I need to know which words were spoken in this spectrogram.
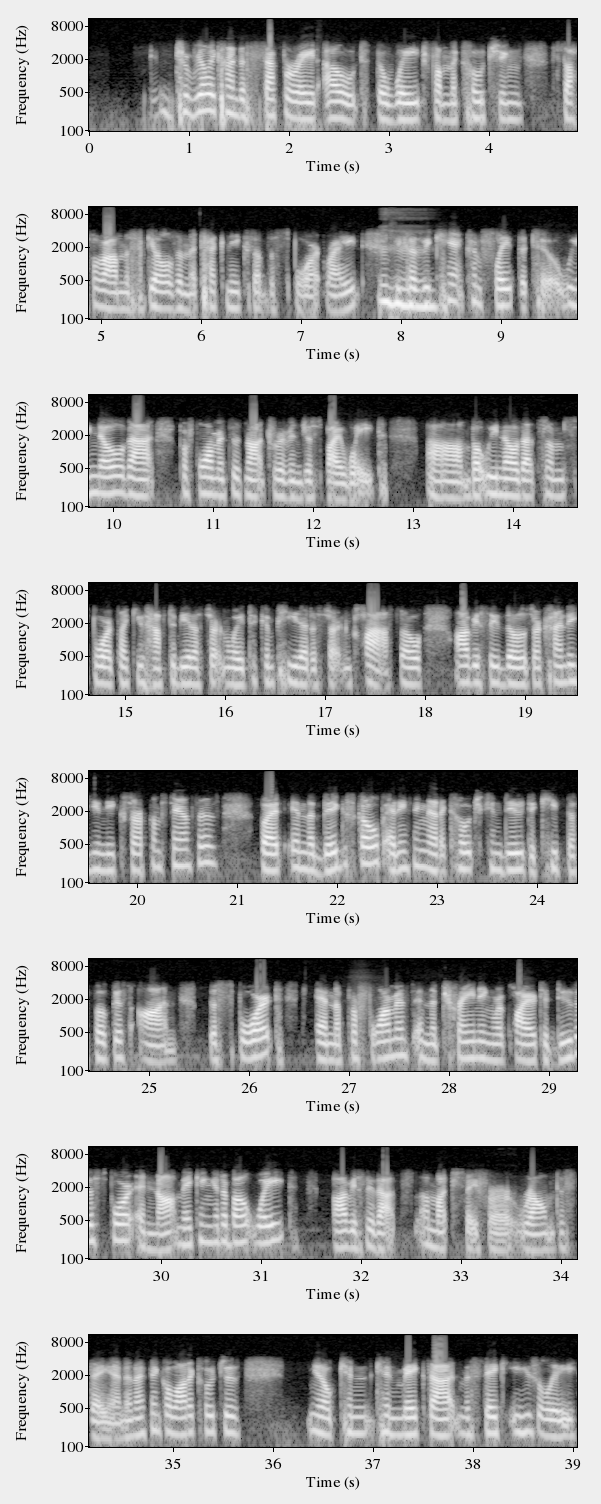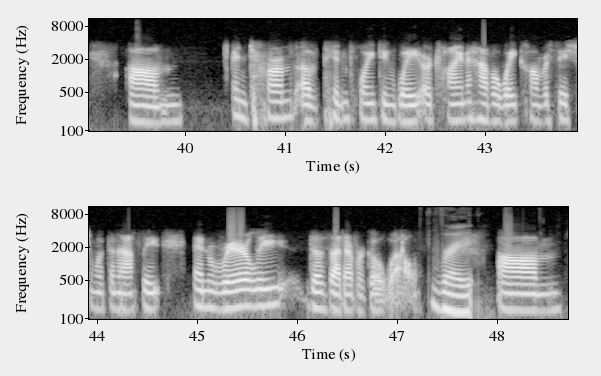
to really kind of separate out the weight from the coaching stuff around the skills and the techniques of the sport, right? Mm-hmm. Because we can't conflate the two. We know that performance is not driven just by weight. Um, but we know that some sports, like you have to be at a certain weight to compete at a certain class. So obviously, those are kind of unique circumstances. But in the big scope, anything that a coach can do to keep the focus on the sport and the performance and the training required to do the sport and not making it about weight, obviously that's a much safer realm to stay in. And I think a lot of coaches, you know, can can make that mistake easily. Um, in terms of pinpointing weight or trying to have a weight conversation with an athlete, and rarely does that ever go well. right. Um,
